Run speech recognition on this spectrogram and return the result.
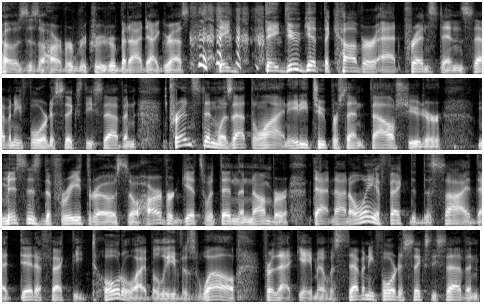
posed as a Harvard recruiter, but I digress. They they do get the cover at Princeton, 74 to 67. Princeton was at the line, 82% foul shooter, misses the free throw, so Harvard gets within the number. That not only affected the side, that did affect the total, I believe, as well for that game. It was 74 to 67.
